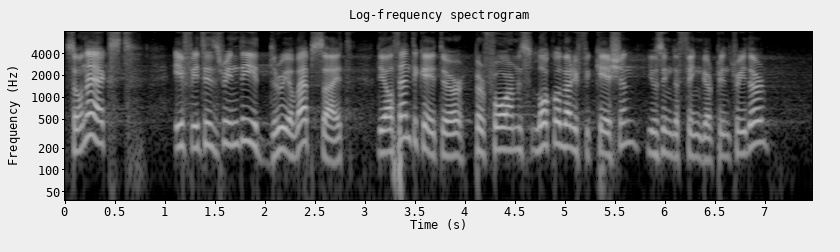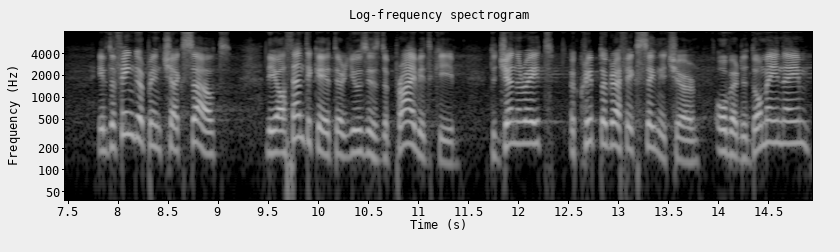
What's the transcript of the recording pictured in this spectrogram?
So next, if it is indeed the real website, the authenticator performs local verification using the fingerprint reader. If the fingerprint checks out, the authenticator uses the private key to generate a cryptographic signature over the domain name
